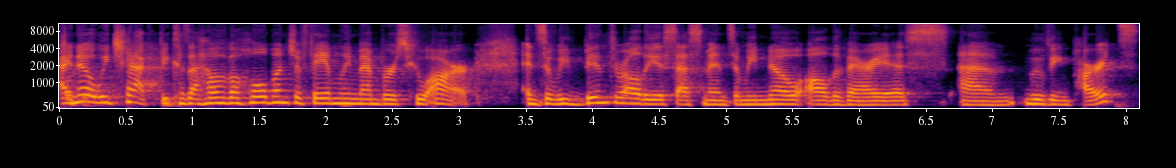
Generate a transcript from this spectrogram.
I know we check because I have a whole bunch of family members who are. And so we've been through all the assessments and we know all the various um, moving parts.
